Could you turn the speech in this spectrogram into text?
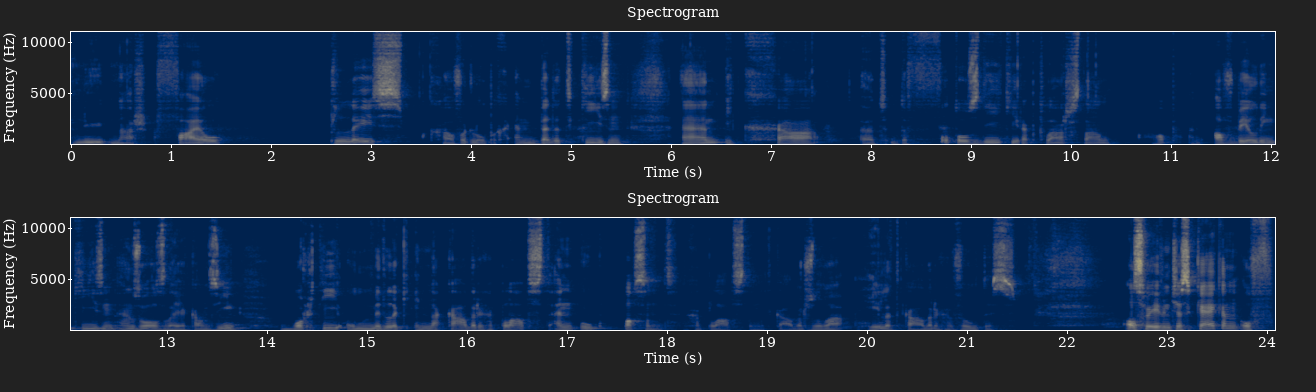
nu naar File, Place, ik ga voorlopig Embedded kiezen en ik ga uit de foto's die ik hier heb klaarstaan, hop, een afbeelding kiezen en zoals dat je kan zien, wordt die onmiddellijk in dat kader geplaatst en ook passend geplaatst in het kader, zodat heel het kader gevuld is. Als we eventjes kijken of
